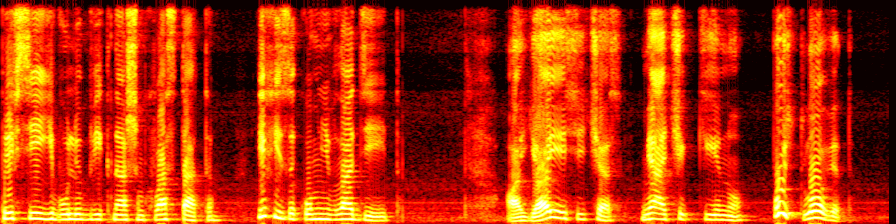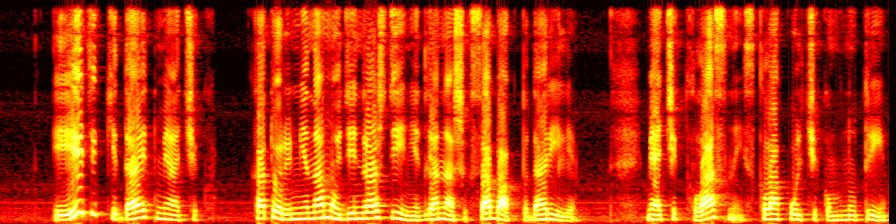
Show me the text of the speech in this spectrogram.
при всей его любви к нашим хвостатым, их языком не владеет. А я ей сейчас мячик кину, пусть ловит. И Эдик кидает мячик, который мне на мой день рождения для наших собак подарили. Мячик классный, с колокольчиком внутри.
